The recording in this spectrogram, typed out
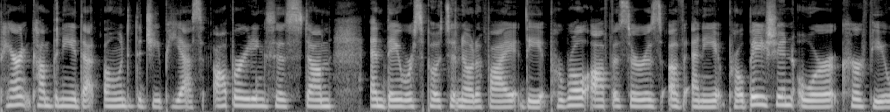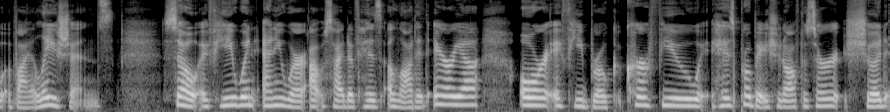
parent company that owned the GPS operating system, and they were supposed to notify the parole officers of any probation or curfew violations. So, if he went anywhere outside of his allotted area or if he broke curfew, his probation officer should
